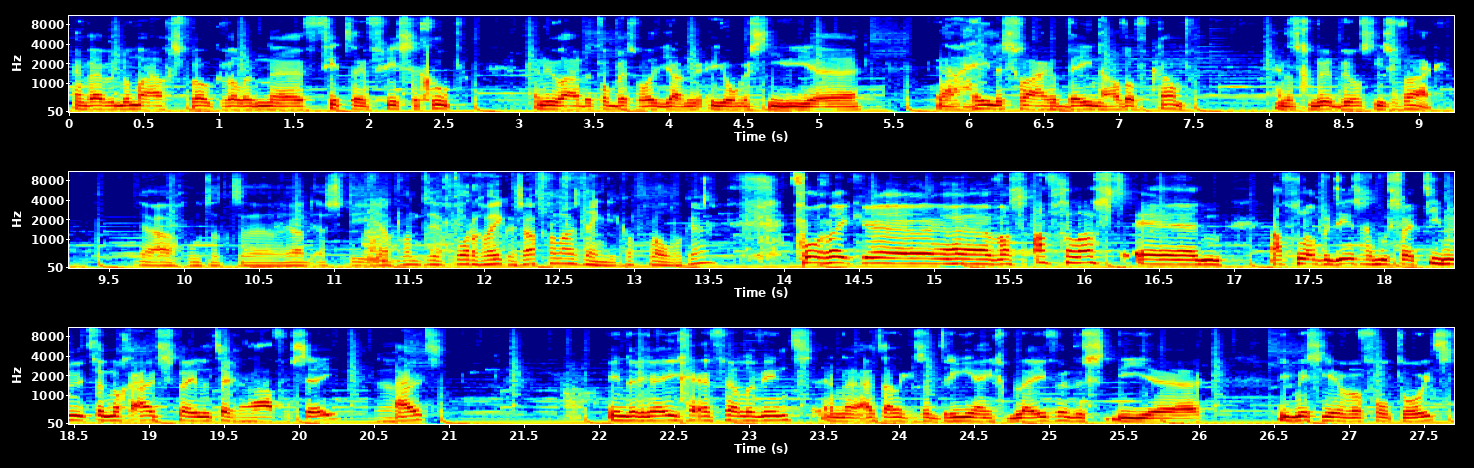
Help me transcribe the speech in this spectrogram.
En we hebben normaal gesproken wel een eh, fitte en frisse groep. En nu waren er toch best wel jong- jongens die ja, hele zware benen hadden of kramp. En dat gebeurt bij ons niet zo vaak. Ja, goed. Dat, eh, ja, als die, ja, want vorige week was afgelast, denk ik, of geloof ik, hè? Vorige week eh, was afgelast en afgelopen dinsdag moesten wij 10 minuten nog uitspelen tegen HVC. Ja. Uit. In de regen en felle wind. En eh, uiteindelijk is dat 3-1 gebleven. Dus die, die missie hebben we voltooid.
